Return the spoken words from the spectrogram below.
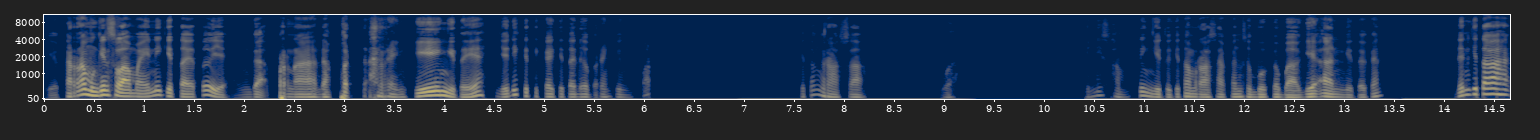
ya karena mungkin selama ini kita itu ya nggak pernah dapat ranking gitu ya. Jadi ketika kita dapat ranking 4 kita ngerasa wah ini something gitu. Kita merasakan sebuah kebahagiaan gitu kan dan kita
